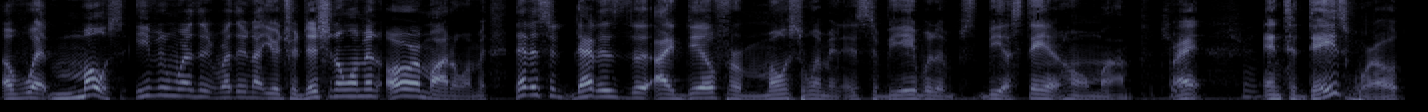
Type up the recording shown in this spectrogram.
of what most even whether whether or not you're a traditional woman or a modern woman that is that is the ideal for most women is to be able to be a stay-at-home mom right true. in today's world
